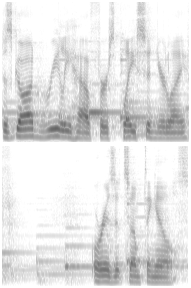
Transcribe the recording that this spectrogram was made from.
Does God really have first place in your life? Or is it something else?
